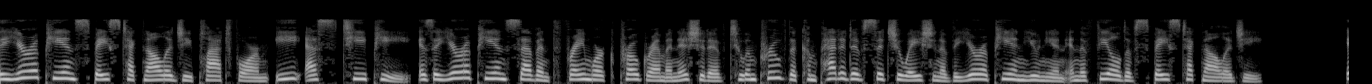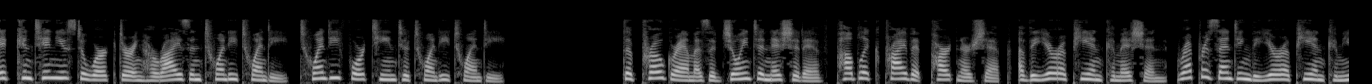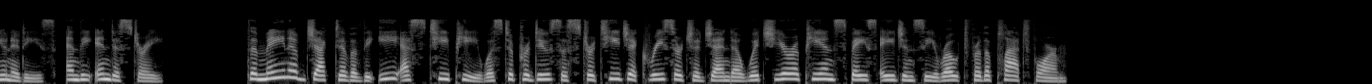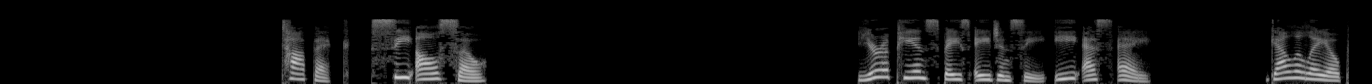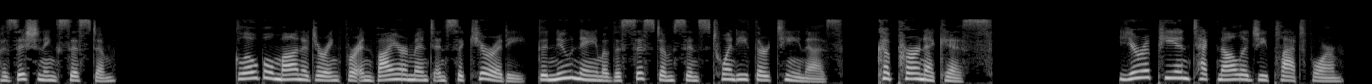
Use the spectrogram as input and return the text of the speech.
The European Space Technology Platform ESTP is a European seventh framework program initiative to improve the competitive situation of the European Union in the field of space technology. It continues to work during Horizon 2020 2014 to 2020. The program is a joint initiative public-private partnership of the European Commission, representing the European communities, and the industry. The main objective of the ESTP was to produce a strategic research agenda which European Space Agency wrote for the platform. Topic. See also European Space Agency ESA Galileo Positioning System Global Monitoring for Environment and Security, the new name of the system since 2013 is Copernicus. European Technology Platform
